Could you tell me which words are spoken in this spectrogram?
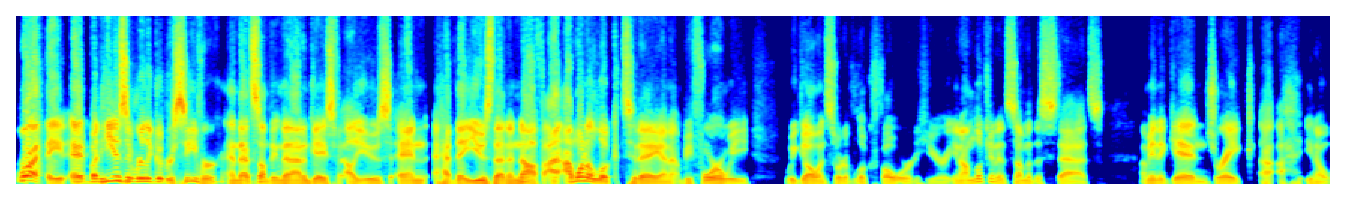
Right, and, but he is a really good receiver, and that's something that Adam Gase values. And have they used that enough? I, I want to look today, and uh, before we we go and sort of look forward here, you know, I'm looking at some of the stats. I mean, again, Drake, uh, you know,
